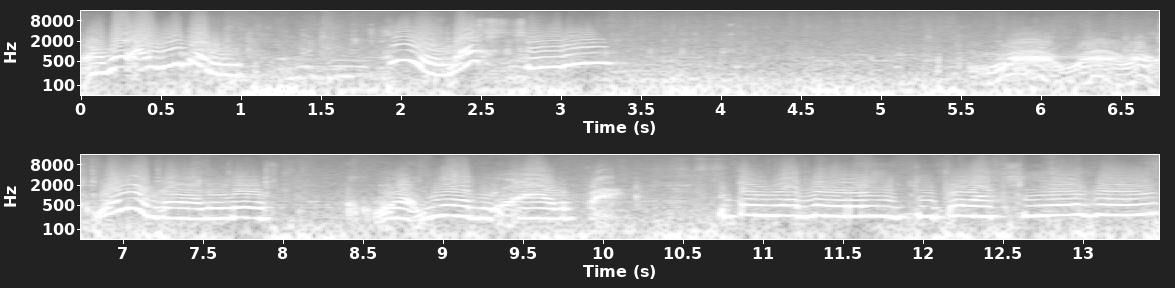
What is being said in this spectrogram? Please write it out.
Oh! Hey, that's cheating! Whoa, whoa, wait, we're not gonna. Wait, we're, we're the alpha. You think we're gonna leave people like you, huh?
